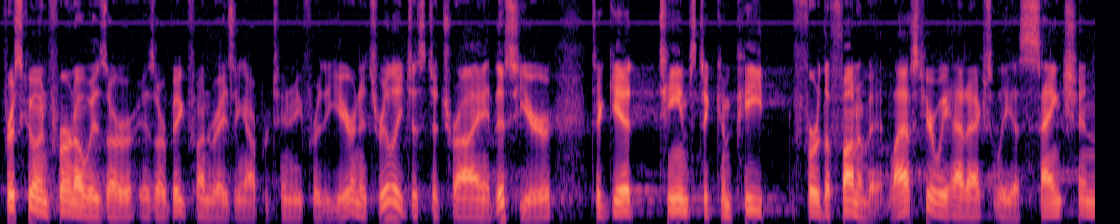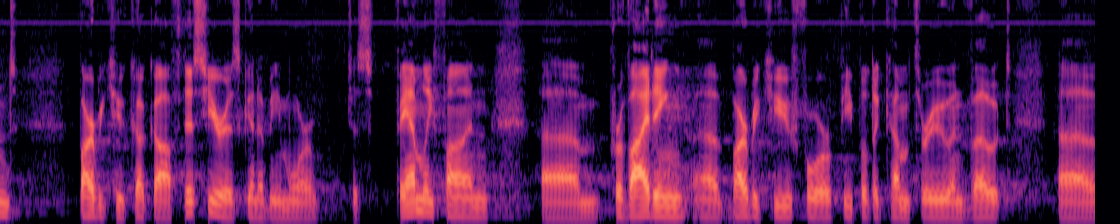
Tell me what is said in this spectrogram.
Frisco Inferno is our is our big fundraising opportunity for the year, and it's really just to try this year to get teams to compete for the fun of it. Last year we had actually a sanctioned barbecue cook-off. This year is going to be more just family fun um, providing uh, barbecue for people to come through and vote uh,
